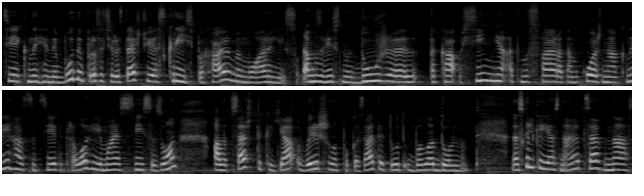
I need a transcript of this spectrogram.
цієї книги не буде, просто через те, що я скрізь пихаю мемуари лісу. Там, звісно, дуже така осіння атмосфера. Там кожна книга з цієї тетралогії має свій сезон, але все ж таки я вирішила показати тут Беладонну. Наскільки я знаю, це в нас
